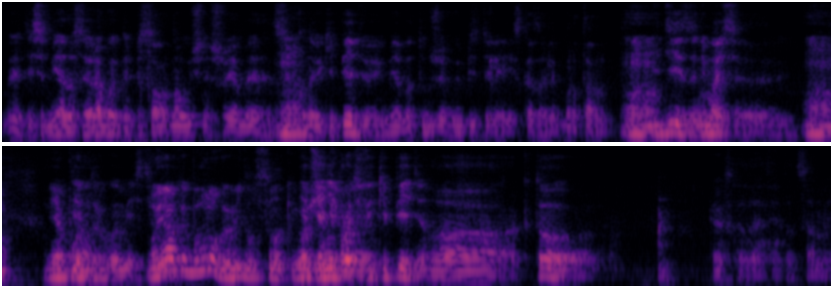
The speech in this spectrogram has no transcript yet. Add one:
Блядь, если бы я на своей работе написал научный, что я, блядь, ссылку Ну. на Википедию, и меня бы тут же выпиздили и сказали, братан, Мгм. иди занимайся Мгм. Я где-то в понял. другом месте. Ну я как бы много видел ссылок. Нет, я не типа, против Википедии, но кто, как сказать, этот самый,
